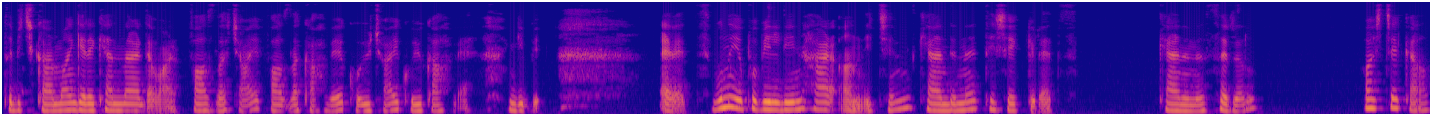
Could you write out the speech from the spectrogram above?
Tabii çıkarman gerekenler de var. Fazla çay, fazla kahve, koyu çay, koyu kahve gibi. Evet, bunu yapabildiğin her an için kendine teşekkür et. Kendine sarıl. Hoşça kal.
